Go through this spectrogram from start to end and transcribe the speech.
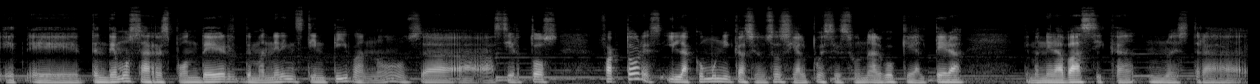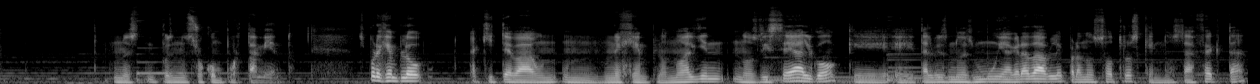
eh, eh, tendemos a responder de manera instintiva, ¿no? O sea, a, ciertos factores. Y la comunicación social, pues, es un, algo que altera de manera básica nuestra, pues, nuestro comportamiento. por ejemplo, aquí te va un, ejemplo, ¿no? Alguien nos dice algo que eh, tal vez no es muy agradable para nosotros, que nos afecta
